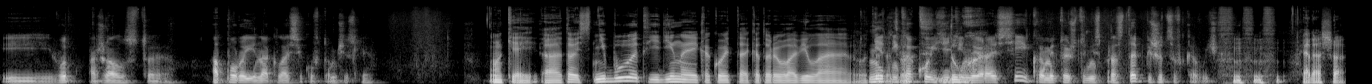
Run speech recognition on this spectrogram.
И вот, пожалуйста, опора и на классику в том числе. Окей, а, то есть не будет единой какой-то, которая уловила... Вот Нет никакой вот единой дух. России, кроме той, что неспроста пишется в кавычках. Хорошо.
